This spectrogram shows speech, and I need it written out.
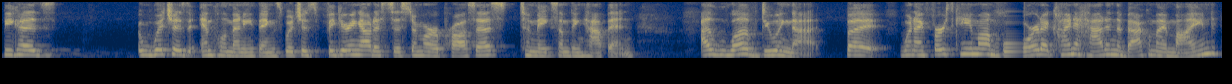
because which is implementing things, which is figuring out a system or a process to make something happen. I love doing that. But when I first came on board, I kind of had in the back of my mind,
